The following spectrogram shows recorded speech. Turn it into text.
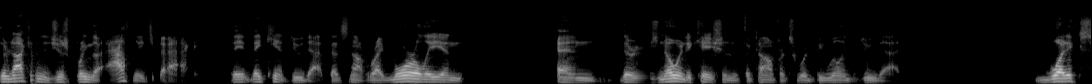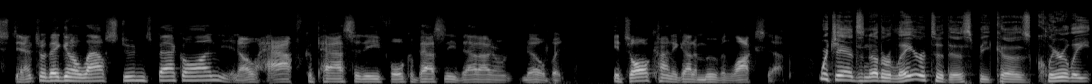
they're not going to just bring the athletes back they they can't do that. That's not right morally, and and there's no indication that the conference would be willing to do that. What extent are they going to allow students back on? You know, half capacity, full capacity. That I don't know, but it's all kind of got to move in lockstep. Which adds another layer to this because clearly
